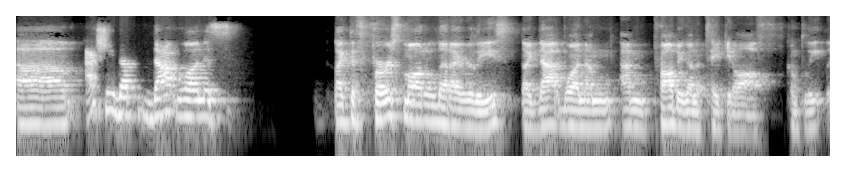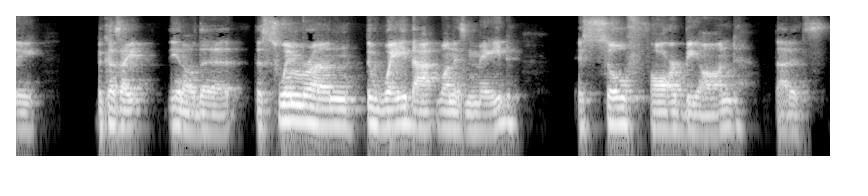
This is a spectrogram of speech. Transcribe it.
Um, actually, that that one is like the first model that I released. Like that one, I'm I'm probably gonna take it off completely because I, you know, the the swim run, the way that one is made, is so far beyond that it's.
